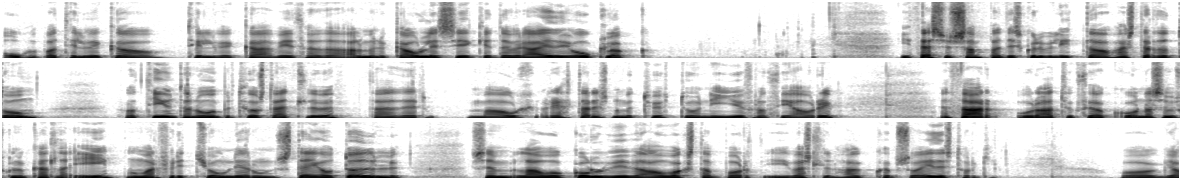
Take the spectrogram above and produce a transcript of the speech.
óhapatilvika og tilvika við höfða almennu gáleysi geta verið æði og óglögg. Í þessu sambandi skulum við líta á hæstærðadóm frá 10. november 2011, það er mál réttarins nr. 29 frá því ári, en þar voru atvökk þegar kona sem við skulum kalla E, hún var fyrir tjóni er hún steg á döðlu sem lág á gólfi við ávaksta borð í Veslun Hagköps og Eðistorgi og já,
